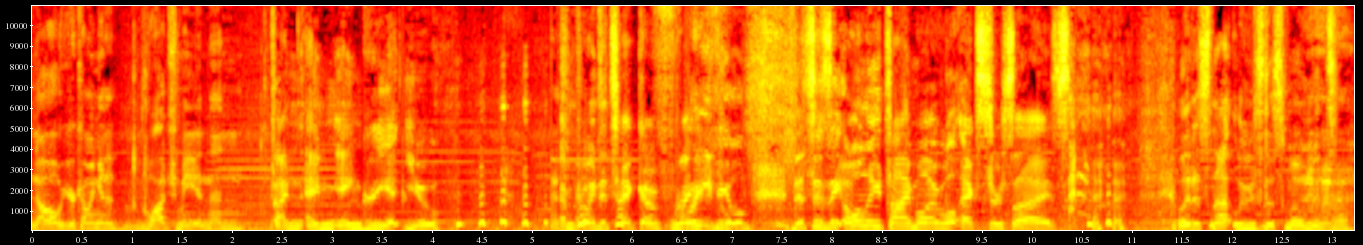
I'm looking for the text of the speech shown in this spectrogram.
No, you're coming in to watch me and then. I'm, I'm angry at you. I'm going to take a field. This is the only time I will exercise. Let us not lose this moment.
